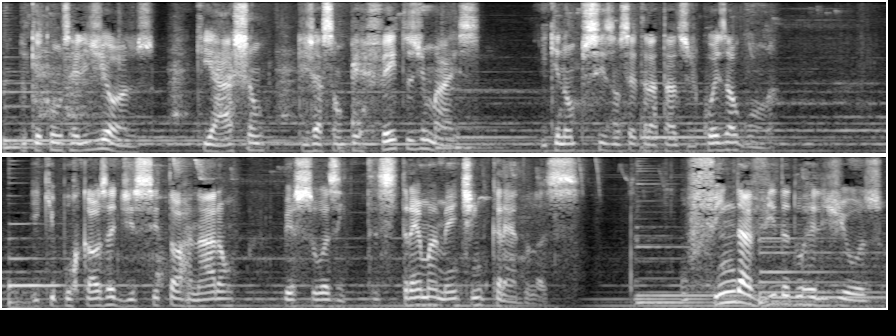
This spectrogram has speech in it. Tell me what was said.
do que com os religiosos, que acham que já são perfeitos demais e que não precisam ser tratados de coisa alguma, e que por causa disso se tornaram pessoas extremamente incrédulas. O fim da vida do religioso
